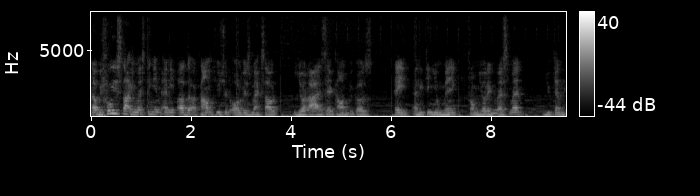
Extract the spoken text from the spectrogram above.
Now before you start investing in any other account you should always max out your ISA account because hey anything you make from your investment you can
